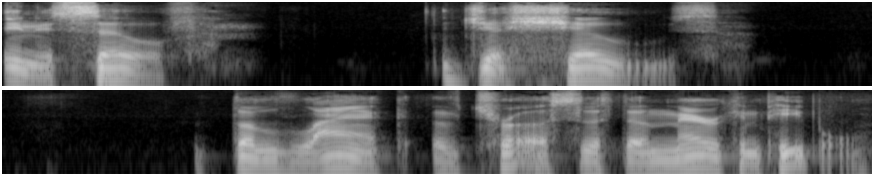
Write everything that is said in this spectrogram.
in itself just shows the lack of trust that the American people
